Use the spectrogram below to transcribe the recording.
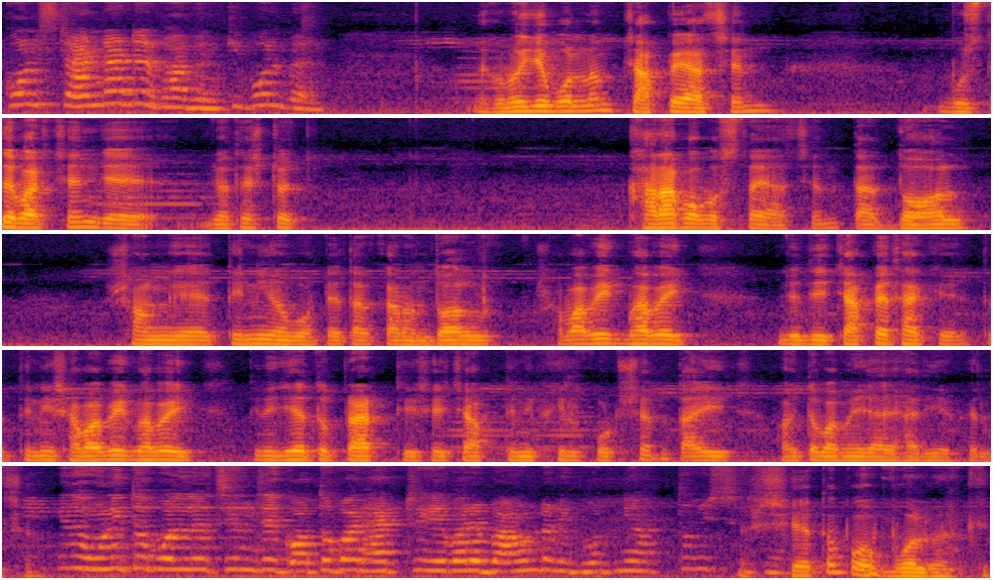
কোন স্ট্যান্ডার্ডের ভাবেন? কি বলবেন? এখন ওই যে বললাম চাপে আছেন বুঝতে পারছেন যে যথেষ্ট খারাপ অবস্থায় আছেন তার দল সঙ্গে তিনিও বটে তার কারণ দল স্বাভাবিকভাবেই যদি চাপে থাকে তো তিনি স্বাভাবিকভাবেই তিনি যেহেতু প্রার্থী সেই চাপ তিনি ফিল করছেন তাই হয়তো বা মেজাজ হারিয়ে ফেলছেন। কিন্তু উনি তো বলেছেন যে গতবার হ্যাট্রিক এবারে বাউন্ডারি ভোট নিয়ে আত্মবিশ্বাস। সে তো বলবেন কি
